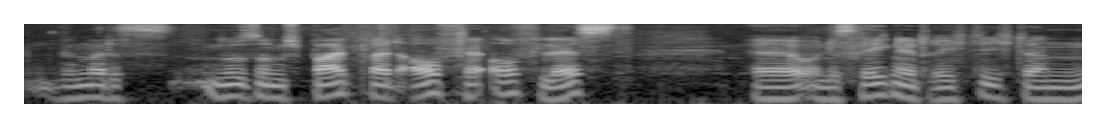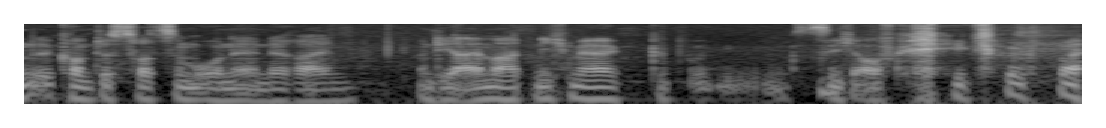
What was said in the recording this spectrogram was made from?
wenn man das nur so ein Spaltbreit auf, auflässt, äh, und es regnet richtig, dann kommt es trotzdem ohne Ende rein. Und die Alma hat nicht mehr sich aufgeregt.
